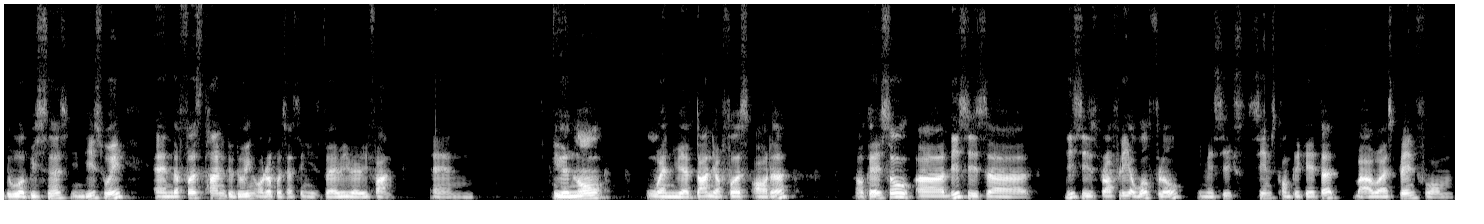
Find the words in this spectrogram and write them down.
do a business in this way and the first time to doing order processing is very very fun. And you know when you have done your first order. Okay so uh, this is uh, this is roughly a workflow. It may seem seems complicated but i will explain from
